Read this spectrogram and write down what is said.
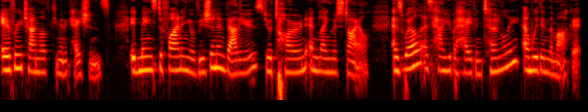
every channel of communications. It means defining your vision and values, your tone and language style, as well as how you behave internally and within the market.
